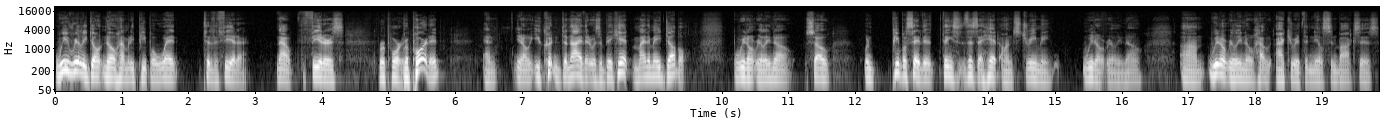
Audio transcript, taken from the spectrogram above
we really don't know how many people went to the theater. Now, the theaters Reported. reported, and you know, you couldn't deny that it was a big hit. Might have made double, but we don't really know. So when people say that things this is a hit on streaming, we don't really know. Um, we don't really know how accurate the Nielsen box is.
